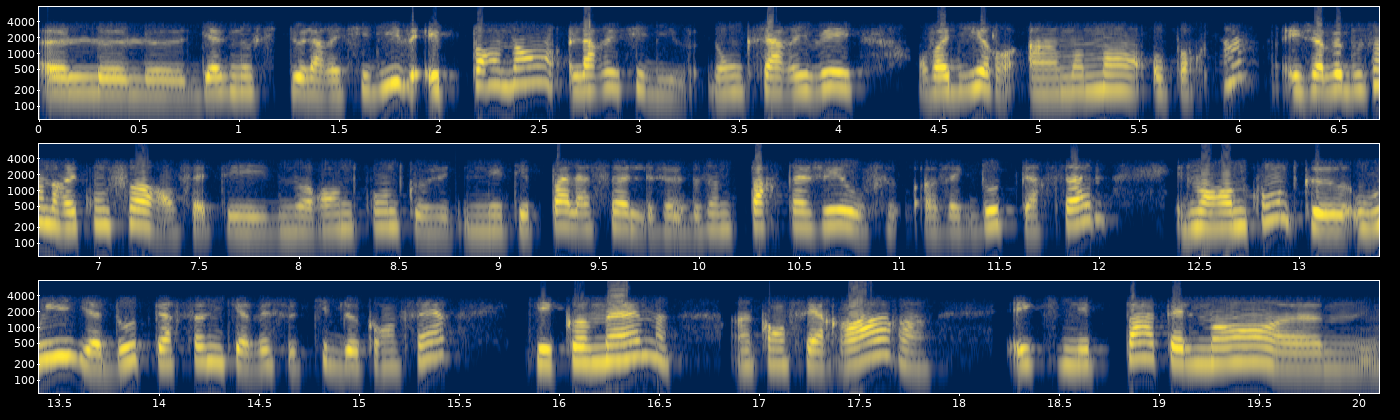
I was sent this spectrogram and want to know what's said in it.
euh, le, le, diagnostic de la récidive et pendant la récidive. Donc c'est arrivé, on va dire, à un moment opportun et j'avais besoin de réconfort en fait et de me rendre compte que je n'étais pas la seule. J'avais besoin de partager avec d'autres personnes et de me rendre compte que oui, il y a d'autres personnes qui avaient ce type de cancer qui est quand même un cancer rare et qui n'est pas tellement, euh,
